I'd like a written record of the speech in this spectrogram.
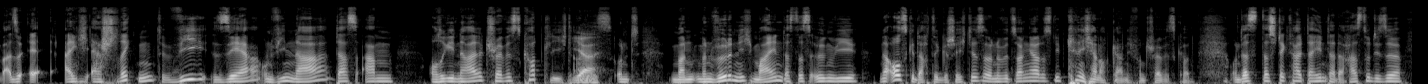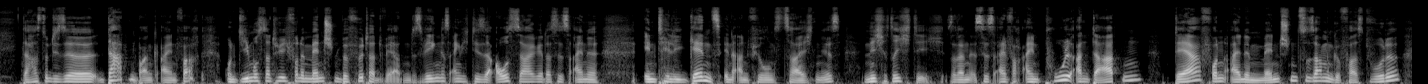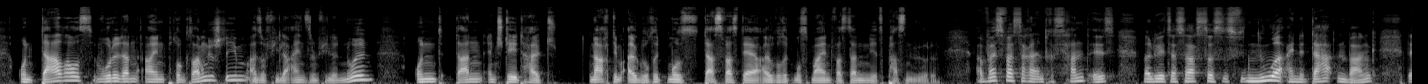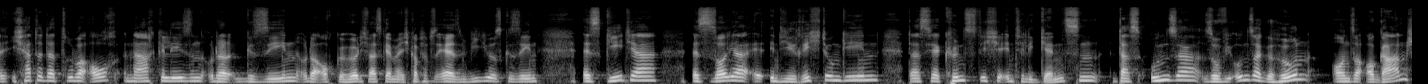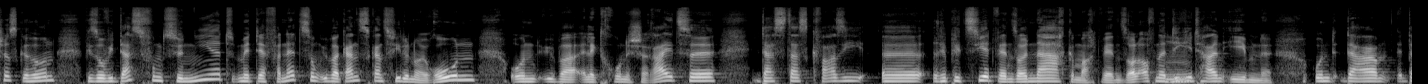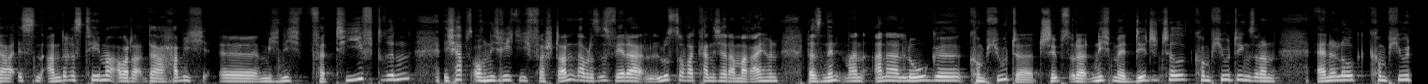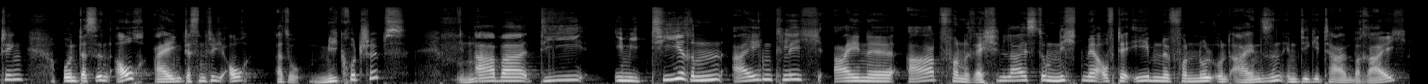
also äh, eigentlich erschreckend, wie sehr und wie nah das am Original Travis Scott liegt Ja. alles. Und man, man würde nicht meinen, dass das irgendwie eine ausgedachte Geschichte ist, sondern man würde sagen, ja, das Lied kenne ich ja noch gar nicht von Travis Scott. Und das, das steckt halt dahinter. Da hast du diese, da hast du diese Datenbank einfach und die muss natürlich von einem Menschen befüttert werden. Deswegen ist eigentlich diese Aussage, dass es eine Intelligenz in Anführungszeichen ist, nicht richtig, sondern es ist einfach ein Pool an Daten, der von einem Menschen zusammengefasst wurde und daraus wurde dann ein Programm geschrieben, also viele Einsen, viele Nullen und dann entsteht halt nach dem Algorithmus das, was der Algorithmus meint, was dann jetzt passen würde. Aber weißt du, was daran interessant ist, weil du jetzt das sagst, das ist nur eine Datenbank. Ich hatte darüber auch nachgelesen oder gesehen oder auch gehört, ich weiß gar nicht mehr, ich glaube, ich habe es eher in Videos gesehen. Es geht ja, es soll ja in die Richtung gehen, dass ja künstliche Intelligenzen, dass unser, so wie unser Gehirn unser organisches Gehirn, wieso wie das funktioniert mit der Vernetzung über ganz, ganz viele Neuronen und über elektronische Reize, dass das quasi äh, repliziert werden soll, nachgemacht werden soll auf einer digitalen Ebene. Und da, da ist ein anderes Thema, aber da, da habe ich äh, mich nicht vertieft drin. Ich habe es auch nicht richtig verstanden, aber das ist, wer da Lust drauf hat, kann sich ja da mal reinhören. Das nennt man analoge Computerchips oder nicht mehr Digital Computing, sondern Analog Computing. Und das sind auch eigentlich, das sind natürlich auch, also Mikrochips, aber die imitieren eigentlich eine Art von Rechenleistung, nicht mehr auf der Ebene von Null und Einsen im digitalen Bereich.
